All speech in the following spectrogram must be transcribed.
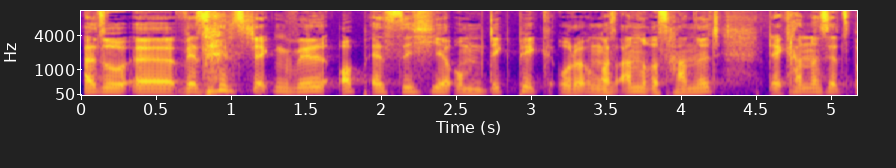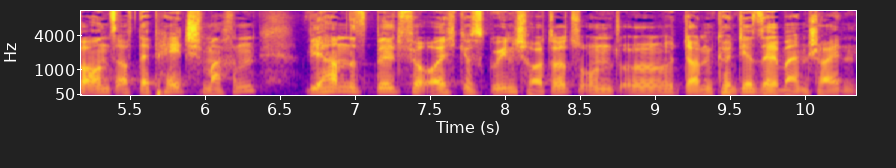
Also äh, wer selbst checken will, ob es sich hier um Dickpick oder irgendwas anderes handelt, der kann das jetzt bei uns auf der Page machen. Wir haben das Bild für euch gescreenshottet und äh, dann könnt ihr selber entscheiden.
